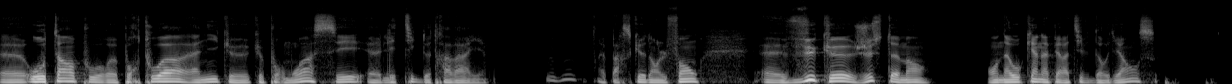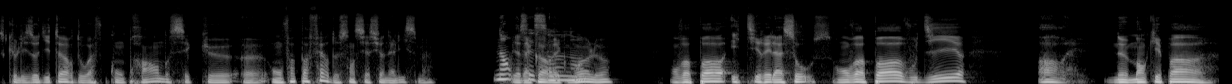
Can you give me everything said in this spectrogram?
euh, autant pour, pour toi, Annie, que, que pour moi, c'est euh, l'éthique de travail. Mm-hmm. Parce que dans le fond, vu que justement, on n'a aucun impératif d'audience. Ce que les auditeurs doivent comprendre, c'est que euh, on va pas faire de sensationnalisme. Non, c'est d'accord avec moi là? On va pas étirer la sauce. On va pas vous dire oh, ne manquez pas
